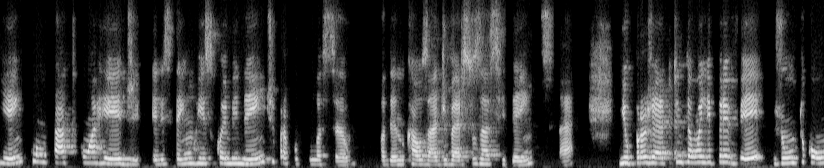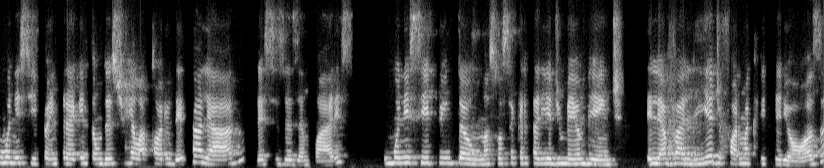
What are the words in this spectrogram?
e em contato com a rede, eles têm um risco eminente para a população, podendo causar diversos acidentes, né? E o projeto, então, ele prevê, junto com o município, a entrega, então, deste relatório detalhado desses exemplares. O município, então, na sua Secretaria de Meio Ambiente, ele avalia de forma criteriosa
